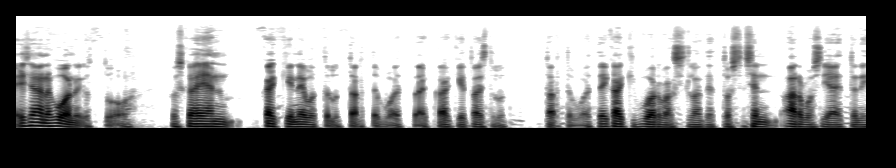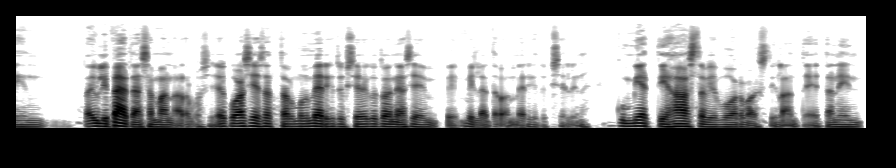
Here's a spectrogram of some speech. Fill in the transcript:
Ei se aina huono juttu ole, koska eihän kaikki neuvottelut tarvitse voittaa kaikki taistelut tarvitse voittaa. Ei kaikki vuorovaikutustilanteet ole sen arvoisia, että niihin tai ylipäätään samanarvoisia. Joku asia saattaa olla mulle merkityksiä, joku toinen asia ei millään tavalla merkityksellinen. Kun miettii haastavia vuorovaikutustilanteita, niin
